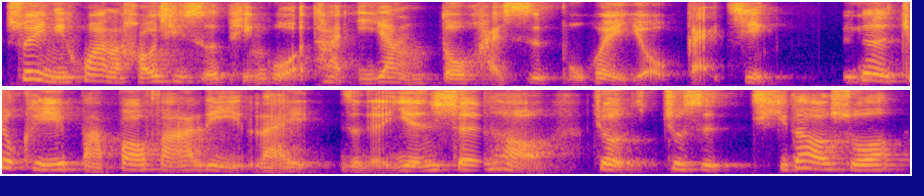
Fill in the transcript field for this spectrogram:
所以你画了好几十个苹果，它一样都还是不会有改进。一个就可以把爆发力来这个延伸哈，就就是提到说，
